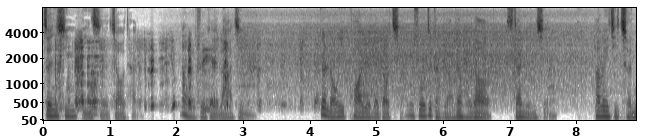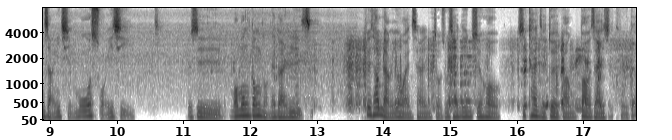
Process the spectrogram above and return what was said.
真心彼此的交谈，那我就可以拉近，更容易跨越那道墙。就说这感觉好像回到十三年前，他们一起成长，一起摸索，一起就是懵懵懂懂那段日子。所以他们两个用完餐走出餐厅之后，是看着对方抱在一起哭的。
